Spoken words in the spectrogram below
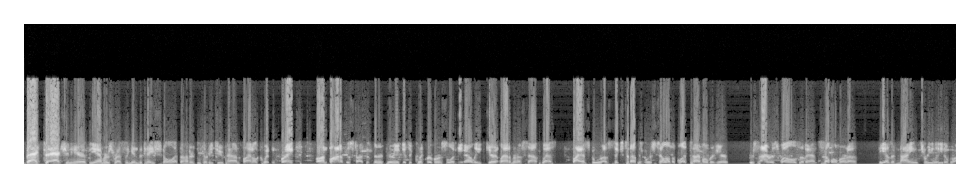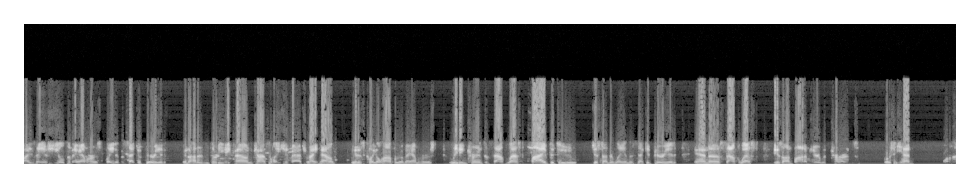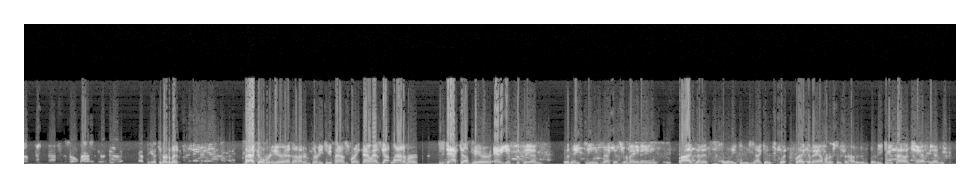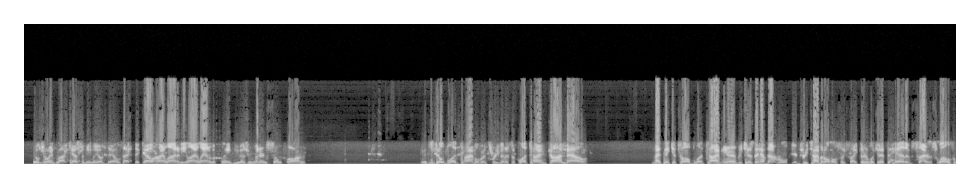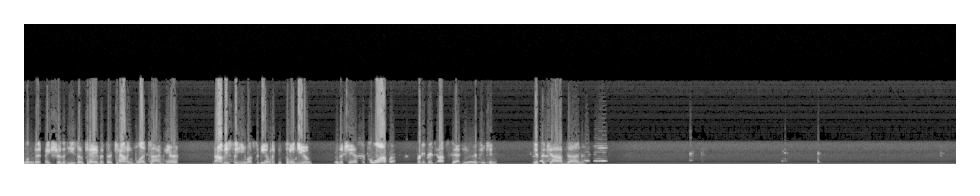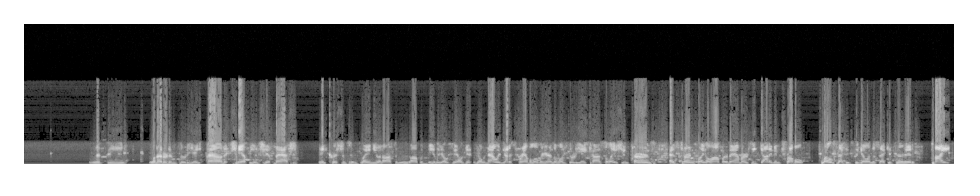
Back to action here at the Amherst Wrestling Invitational at the 132-pound final. Quentin Franks on bottom to start the third period gets a quick reversal, and he now leads Garrett Latimer of Southwest by a score of six to nothing. We're still on the blood time over here for Cyrus Wells of Anselmo Merna. He has a 9-3 lead over Isaiah Shields of Amherst late in the second period. In the 138-pound consolation match right now, it is Klingelhofer of Amherst leading Kearns of Southwest 5 to 2, just underway in the second period. And uh, Southwest is on bottom here with Kearns. Of course, he had one of the big matches uh, last year here at the uh, tournament. Back over here at 132 pounds, Frank now has got Latimer stacked up here, and he gets the pin with 18 seconds remaining. Five minutes, 42 seconds. Quentin Frank of Amherst is your 132-pound champion. He'll join Brock Kester, Neligh Oakdale, Zach Dickow, Highline, and Eli Lanham of Plainview as your winners so far. It's still blood time. Over three minutes of blood time gone now. I think it's all blood time here because they have not rolled injury time. It almost looks like they're looking at the head of Cyrus Wells a little bit, make sure that he's okay, but they're counting blood time here. And obviously, he wants to be able to continue with a chance to pull off a pretty big upset here if he can get the job done. With the 138 pound championship match. Nate Christensen playing you and Austin Rudolph of Neligh Oakdale getting going. Now we've got to scramble over here in the 138 Constellation. Kearns has turned Klingelhofer of Amherst. He's got him in trouble. 12 seconds to go in the second period. Tight.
